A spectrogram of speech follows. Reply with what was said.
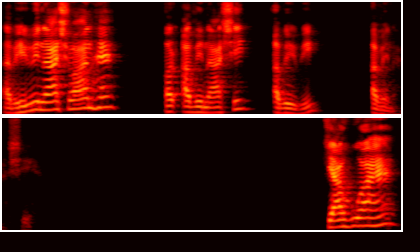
अभी भी नाशवान है और अविनाशी अभी भी अविनाशी है। क्या हुआ है?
